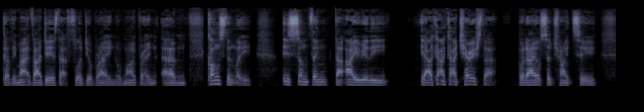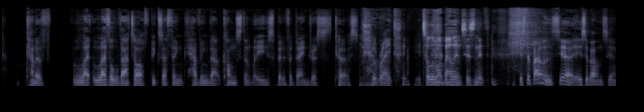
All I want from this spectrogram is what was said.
God, the amount of ideas that flood your brain or my brain um, constantly is something that I really, yeah, I, I, I cherish that, but I also try to kind of le- level that off because I think having that constantly is a bit of a dangerous curse. right. It's all about balance, isn't it? It's the balance. Yeah, it's a balance. Yeah.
